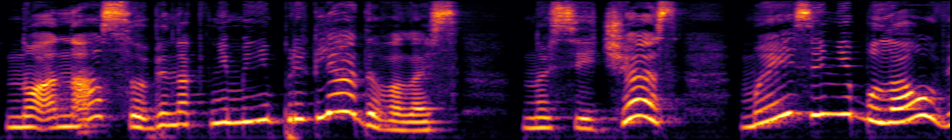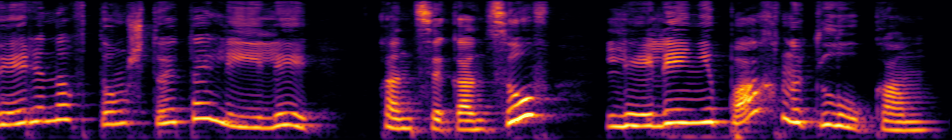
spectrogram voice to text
но она особенно к ним не приглядывалась. Но сейчас Мэйзи не была уверена в том, что это лилии. В конце концов, лилии не пахнут луком.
